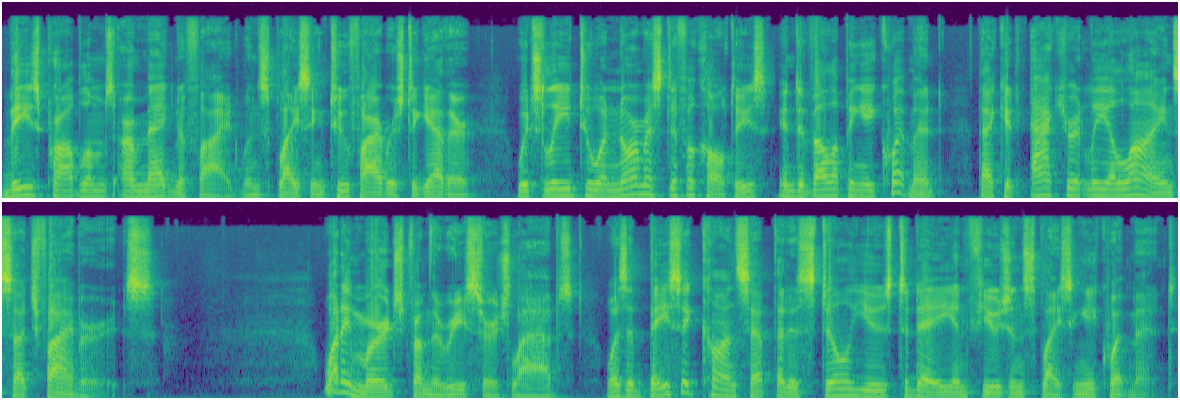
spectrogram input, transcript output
These problems are magnified when splicing two fibers together which lead to enormous difficulties in developing equipment that could accurately align such fibers. What emerged from the research labs was a basic concept that is still used today in fusion splicing equipment.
